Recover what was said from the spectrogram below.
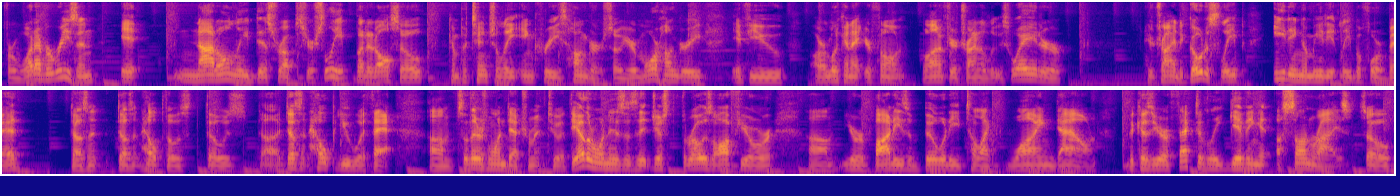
for whatever reason, it not only disrupts your sleep, but it also can potentially increase hunger. So you're more hungry if you are looking at your phone. Well, if you're trying to lose weight or you're trying to go to sleep, eating immediately before bed doesn't doesn't help those those uh, doesn't help you with that. Um, so there's one detriment to it. The other one is is it just throws off your um, your body's ability to like wind down because you're effectively giving it a sunrise. So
